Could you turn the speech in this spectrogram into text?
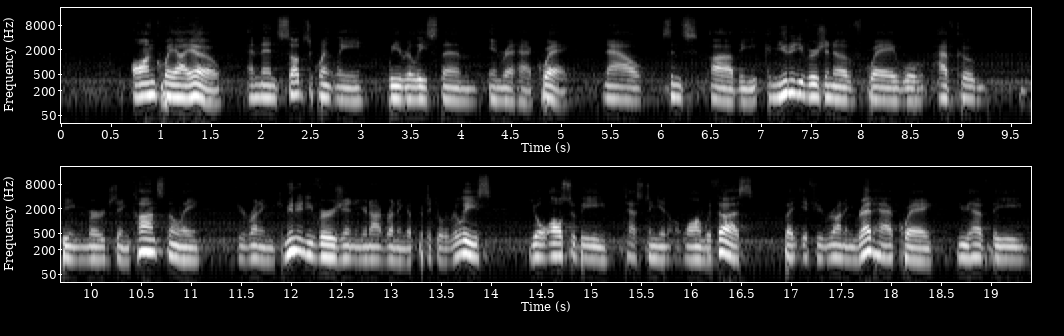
on Quay.io, and then subsequently we release them in Red Hat Quay. Now, since uh, the community version of Quay will have code being merged in constantly, if you're running the community version you're not running a particular release, you'll also be testing it along with us. But if you're running Red Hat Quay, you have the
